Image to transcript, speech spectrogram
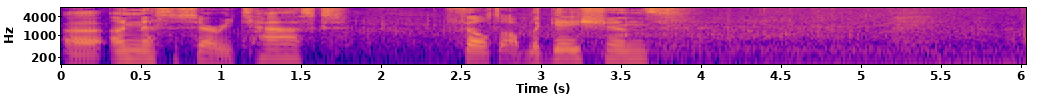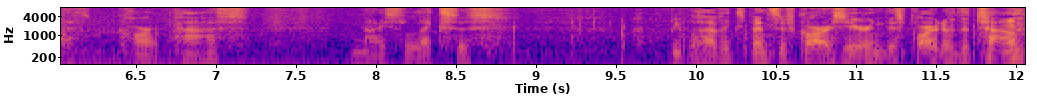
uh, unnecessary tasks, felt obligations. Car pass, nice Lexus. People have expensive cars here in this part of the town.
